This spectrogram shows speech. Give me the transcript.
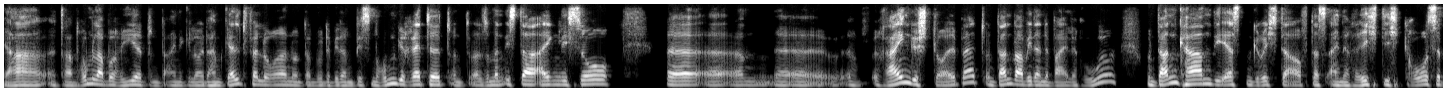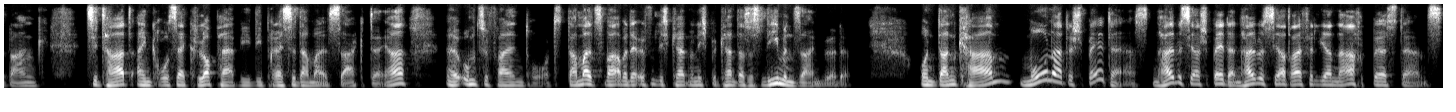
ja, dran rumlaboriert und einige Leute haben Geld verloren und dann wurde wieder ein bisschen rumgerettet und also man ist da eigentlich so äh, ähm, äh, reingestolpert und dann war wieder eine Weile Ruhe und dann kamen die ersten Gerüchte auf, dass eine richtig große Bank, Zitat, ein großer Klopper, wie die Presse damals sagte, ja, äh, umzufallen droht. Damals war aber der Öffentlichkeit noch nicht bekannt, dass es Lehman sein würde. Und dann kam Monate später erst, ein halbes Jahr später, ein halbes Jahr, dreiviertel Jahr nach Stearns,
